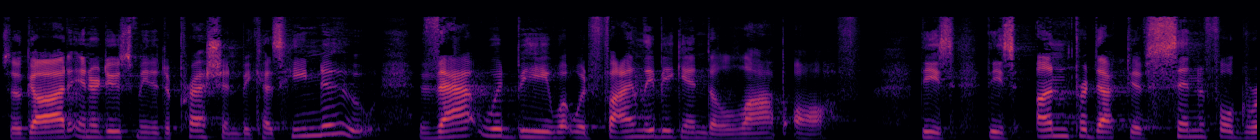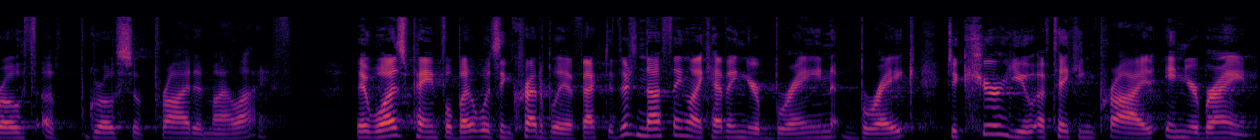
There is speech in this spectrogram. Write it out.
So God introduced me to depression because He knew that would be what would finally begin to lop off these, these unproductive, sinful growth of, growths of pride in my life. It was painful, but it was incredibly effective. There's nothing like having your brain break to cure you of taking pride in your brain.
